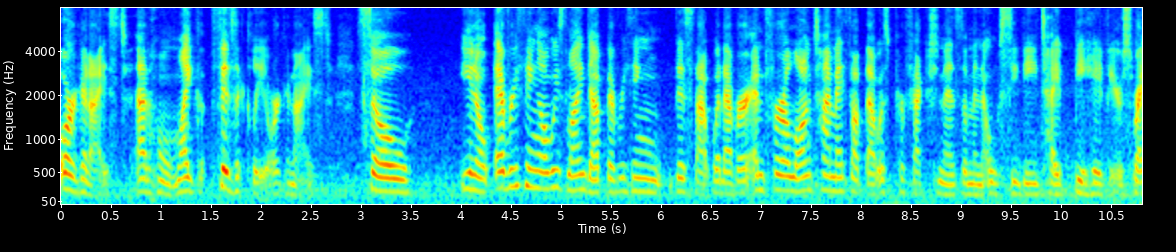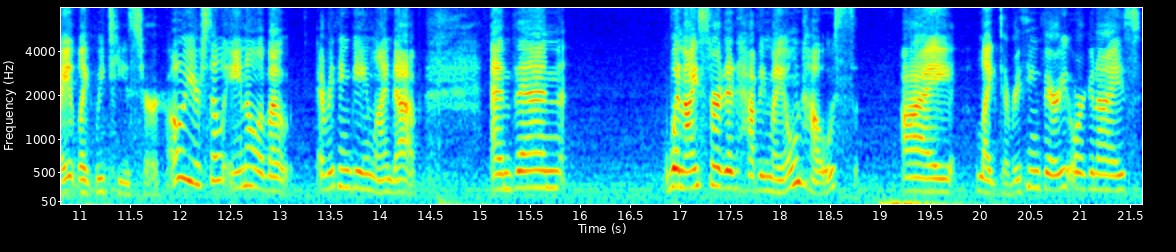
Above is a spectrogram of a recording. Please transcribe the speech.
organized at home, like physically organized. So, you know, everything always lined up, everything this, that, whatever. And for a long time, I thought that was perfectionism and OCD type behaviors, right? Like we teased her, oh, you're so anal about everything being lined up. And then when I started having my own house, I liked everything very organized.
